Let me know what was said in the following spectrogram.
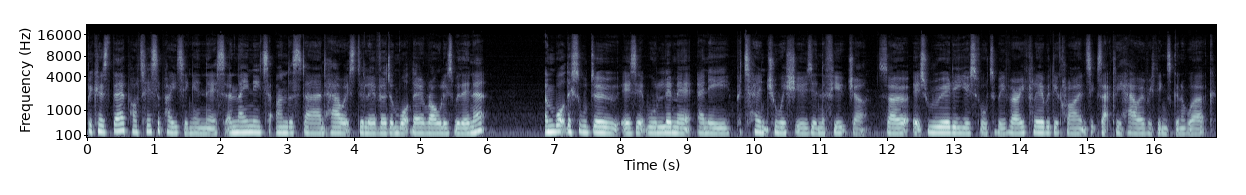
because they're participating in this and they need to understand how it's delivered and what their role is within it. And what this will do is it will limit any potential issues in the future. So it's really useful to be very clear with your clients exactly how everything's going to work.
